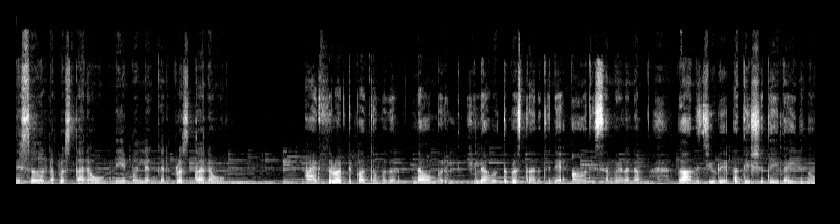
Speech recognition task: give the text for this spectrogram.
നിസ്സഹരണ പ്രസ്ഥാനവും നിയമലംഘന പ്രസ്ഥാനവും. ആയിരത്തി തൊള്ളായിരത്തി പത്തൊമ്പത് നവംബറിൽ ഖിലാഫത്ത് പ്രസ്ഥാനത്തിന്റെ ആദ്യ സമ്മേളനം ഗാന്ധിജിയുടെ അധ്യക്ഷതയിലായിരുന്നു.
